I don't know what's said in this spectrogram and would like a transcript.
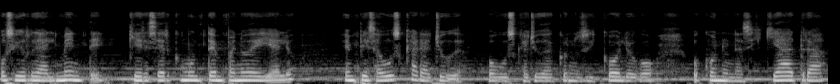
o si realmente quieres ser como un témpano de hielo, empieza a buscar ayuda o busca ayuda con un psicólogo o con una psiquiatra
